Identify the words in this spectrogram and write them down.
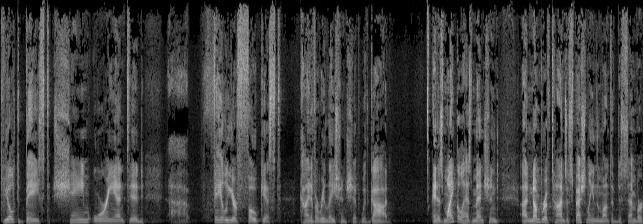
guilt based, shame oriented, uh, failure focused kind of a relationship with God? And as Michael has mentioned a number of times, especially in the month of December.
